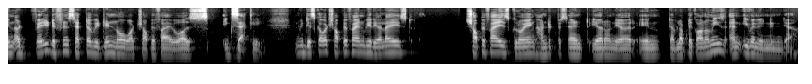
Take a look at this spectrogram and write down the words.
in a very different sector we didn't know what shopify was exactly. And we discovered shopify and we realized shopify is growing 100% year on year in developed economies and even in india.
